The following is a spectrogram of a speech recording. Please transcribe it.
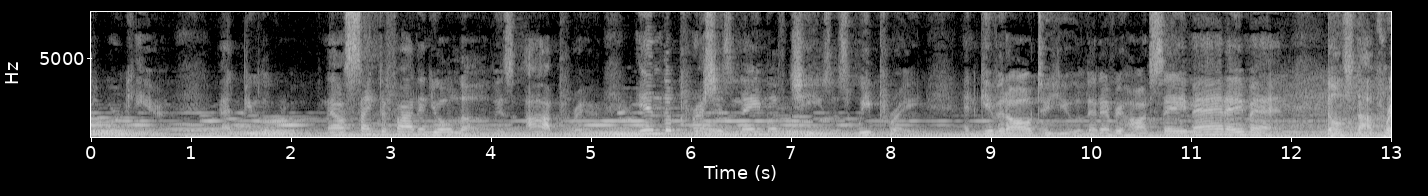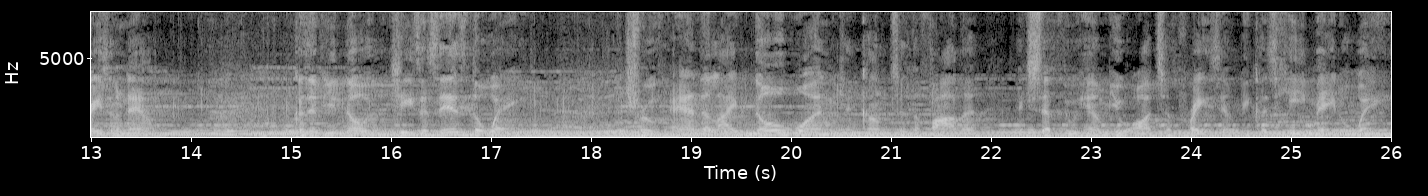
the work here at Beulah Grove. Now, sanctified in your love is our prayer. In the precious name of Jesus, we pray and give it all to you. Let every heart say, Amen, Amen. Don't stop praising him now. Because if you know Jesus is the way, the truth, and the life, no one can come to the Father except through him. You ought to praise him because he made a way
